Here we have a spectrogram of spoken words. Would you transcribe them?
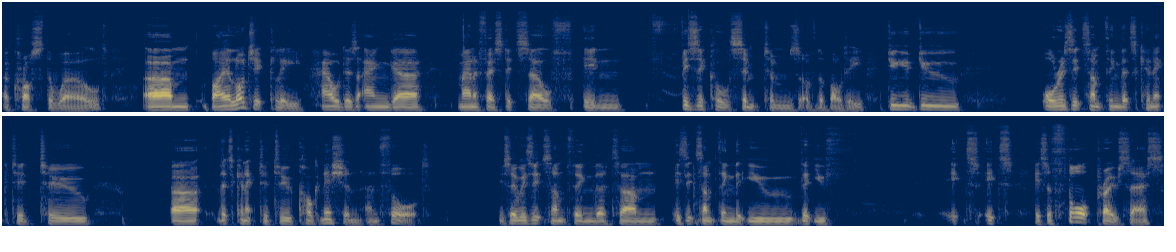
across the world? Um, biologically, how does anger manifest itself in physical symptoms of the body? Do you do, or is it something that's connected to uh, that's connected to cognition and thought? So, is it something that um, is it something that you that you it's it's it's a thought process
